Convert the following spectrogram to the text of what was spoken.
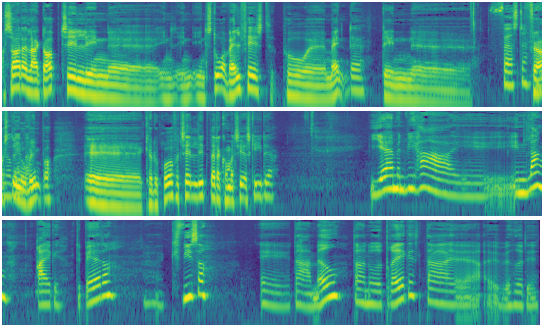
Og så er der lagt op til en, øh, en, en, en stor valgfest på øh, mandag den øh, 1. 1. november. november. Øh, kan du prøve at fortælle lidt, hvad der kommer til at ske der? Ja, men vi har øh, en lang række debatter, øh, quizzer, øh, der er mad, der er noget at drikke, der er, øh, hvad hedder det,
